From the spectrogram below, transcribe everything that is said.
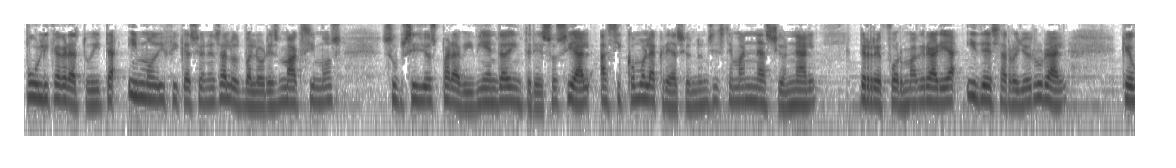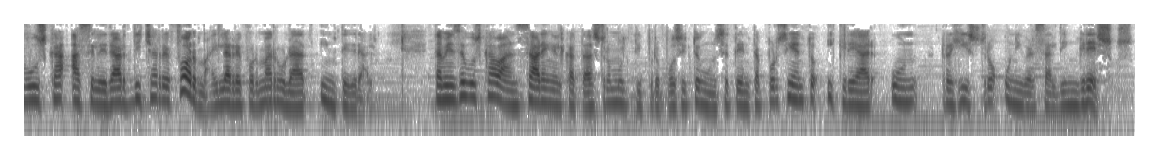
pública gratuita y modificaciones a los valores máximos, subsidios para vivienda de interés social, así como la creación de un sistema nacional de reforma agraria y desarrollo rural que busca acelerar dicha reforma y la reforma rural integral. También se busca avanzar en el catastro multipropósito en un 70% y crear un registro universal de ingresos.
